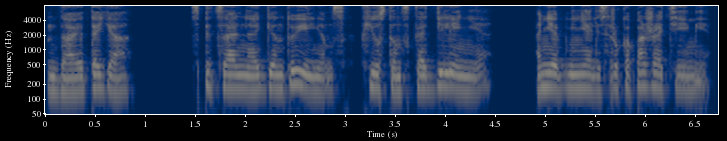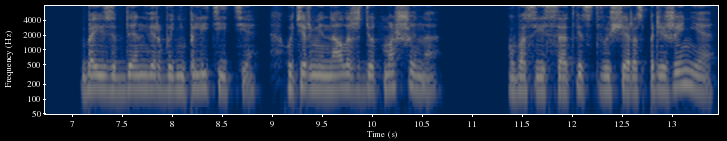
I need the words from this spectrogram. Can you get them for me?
«Да, это я. Специальный агент Уильямс, Хьюстонское отделение». Они обменялись рукопожатиями. «Боюсь, в Денвер вы не полетите. У терминала ждет машина». «У вас есть соответствующее распоряжение?»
